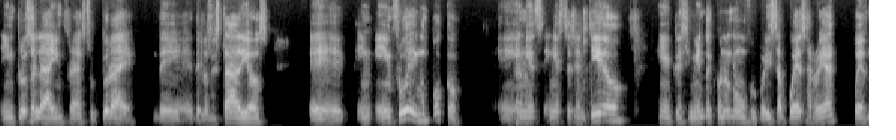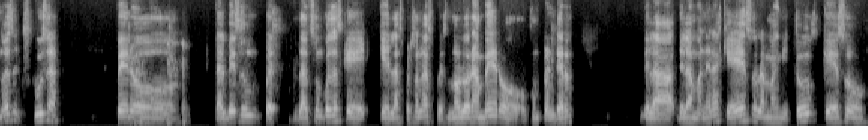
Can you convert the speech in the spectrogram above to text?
incluso la infraestructura de, de, de los estadios, eh, in, influyen un poco en, en, es, en, este sentido, en el crecimiento que uno como futbolista puede desarrollar. Pues no es excusa, pero tal vez son, pues, son cosas que, que, las personas pues no logran ver o, o, comprender de la, de la manera que eso, la magnitud que eso,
